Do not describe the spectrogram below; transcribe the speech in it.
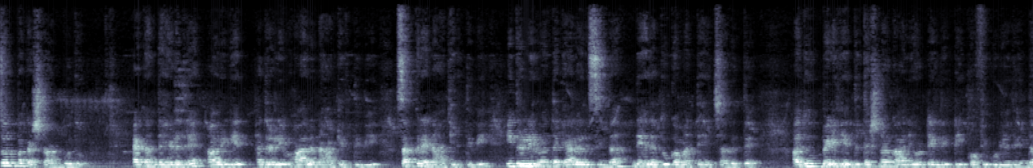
ಸ್ವಲ್ಪ ಕಷ್ಟ ಆಗ್ಬೋದು. ಯಾಕಂತ ಹೇಳಿದ್ರೆ ಅವರಿಗೆ ಅದರಲ್ಲಿ ಹಾಲನ್ನ ಹಾಕಿರ್ತೀವಿ, ಸಕ್ಕರೆನ ಹಾಕಿರ್ತೀವಿ. ಇದರಲ್ಲಿರುವಂತ ಕ್ಯಾಲರೀಸ್ ಇಂದ ದೇಹದ ತೂಕ ಮತ್ತೆ ಹೆಚ್ಚಾಗುತ್ತೆ. ಅದು ಬೆಳಿಗ್ಗೆ ಎದ್ದ ತಕ್ಷಣ ಖಾಲಿ ಹೊಟ್ಟೆಯಲ್ಲಿ ಟೀ, ಕಾಫಿ ಕುಡಿಯೋದ್ರಿಂದ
